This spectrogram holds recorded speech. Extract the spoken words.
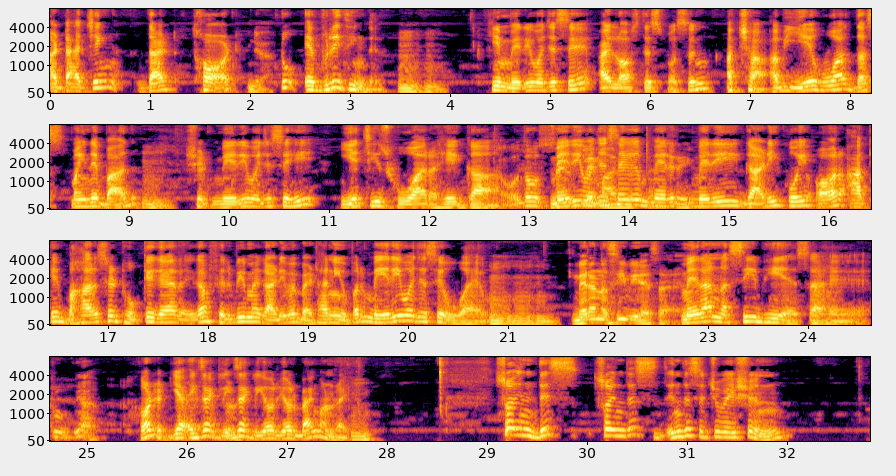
attaching that thought. To everything then Hmm. Hmm. कि मेरी वजह से आई लॉस दिस पर्सन अच्छा अभी ये हुआ दस महीने बाद Hmm. शिट मेरी वजह से ही ये चीज़ हुआ रहेगा। तो मेरी वजह से मेरे मेरी गाड़ी कोई और आके बाहर से ठोक के गया रहेगा फिर भी मैं गाड़ी में बैठा नहीं हूँ पर मेरी वजह से हुआ है वो। हम्म, हम्म, हम्म। मेरा नसीब ही ऐसा है। मेरा नसीब ही ऐसा है। Got it yeah exactly exactly your your on right so in this so in this in this situation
